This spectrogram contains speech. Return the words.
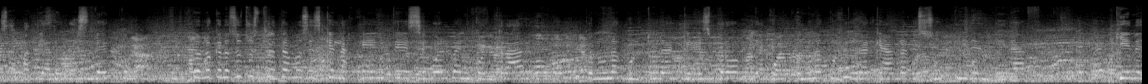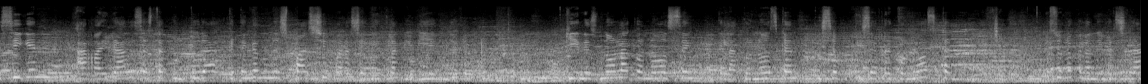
zapateado huasteco, pero lo que nosotros tratamos es que la gente se vuelva a encontrar con una cultura que es propia, con una cultura que habla de su identidad. Quienes siguen arraigados a esta cultura, que tengan un espacio para seguirla viviendo quienes no la conocen, que la conozcan y se, reconozcan en ella. Eso es lo que la Universidad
